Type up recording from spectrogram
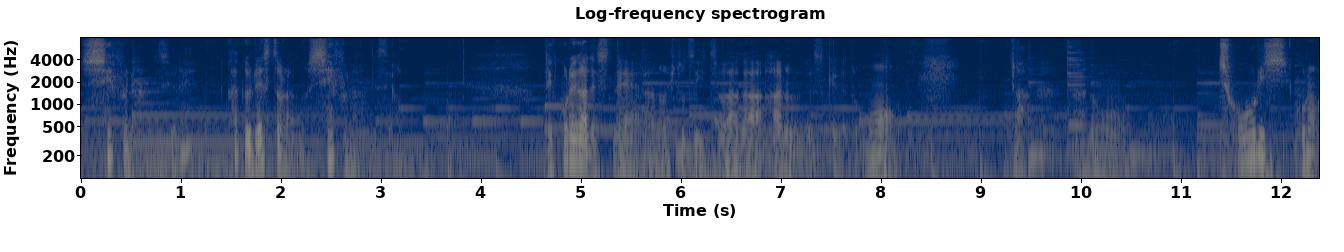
シェフなんですよね。各レストランのシェフなんですよ。でこれがですねあの一つ逸話があるんですけれどもああの調理師この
